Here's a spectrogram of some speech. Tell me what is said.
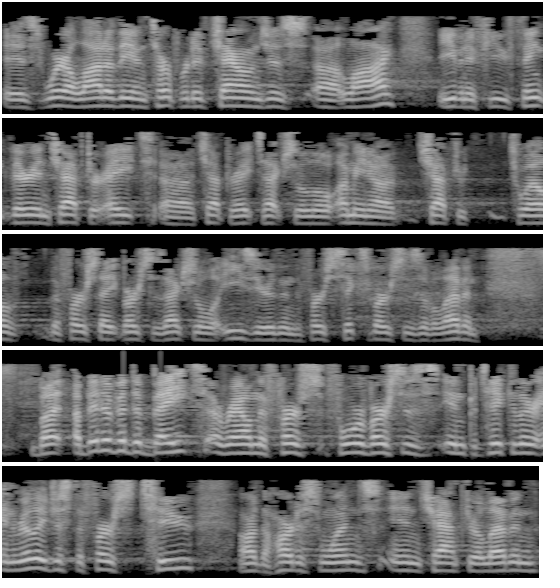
is where a lot of the interpretive challenges uh, lie. Even if you think they're in chapter 8, uh, chapter 8 is actually a little, I mean, uh, chapter 12, the first 8 verses is actually a little easier than the first 6 verses of 11. But a bit of a debate around the first four verses in particular, and really just the first two are the hardest ones in chapter 11.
